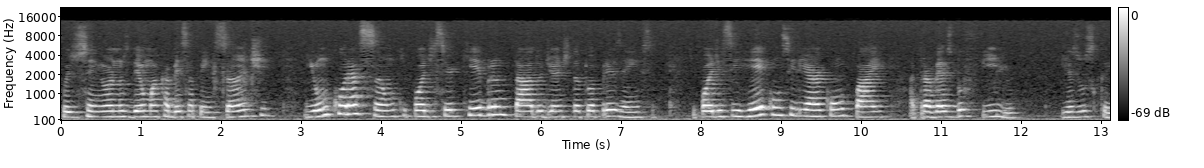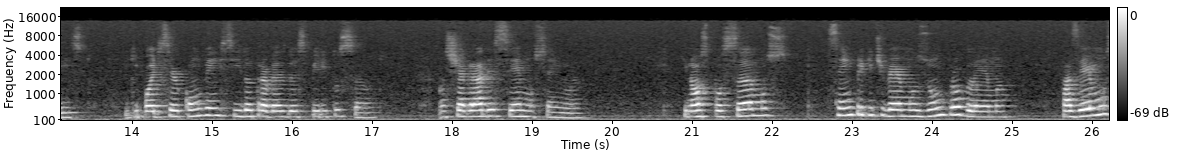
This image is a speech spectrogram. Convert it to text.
pois o Senhor nos deu uma cabeça pensante e um coração que pode ser quebrantado diante da tua presença, que pode se reconciliar com o Pai através do Filho, Jesus Cristo, e que pode ser convencido através do Espírito Santo. Nós te agradecemos, Senhor, que nós possamos, sempre que tivermos um problema, fazermos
